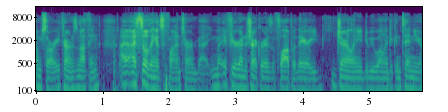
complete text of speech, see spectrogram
I'm sorry, he turns nothing. I, I still think it's a fine turn bet. If you're going to check raise the flop with air, you generally need to be willing to continue.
